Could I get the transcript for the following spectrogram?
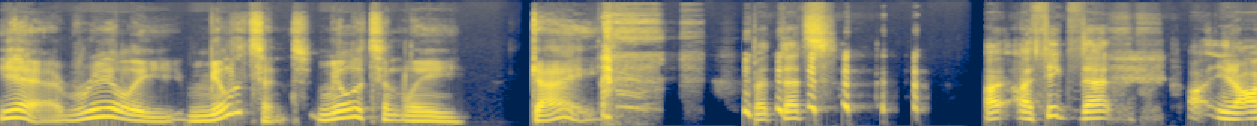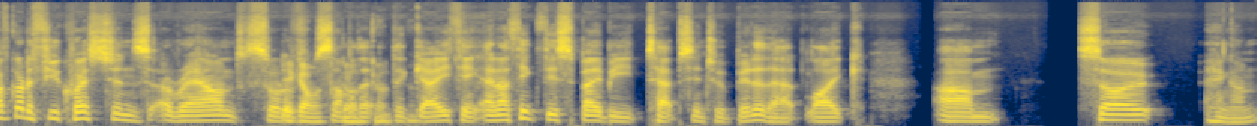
yeah, really militant, militantly gay. but that's I, I think that you know i've got a few questions around sort Yeah, of go on, some go of the, go on, the go gay thing and i think this maybe taps into a bit of that like um so hang on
